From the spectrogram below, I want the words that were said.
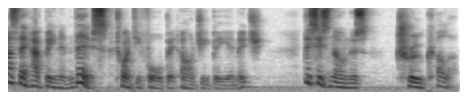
as they have been in this 24-bit RGB image, this is known as true colour.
